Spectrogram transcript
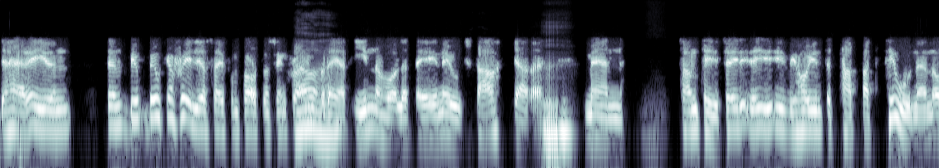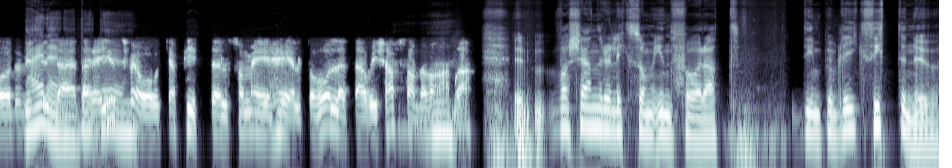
det här är ju en, den, bo- boken skiljer sig från Partners in Crime Ja. på det att innehållet är nog starkare Mm. men samtidigt så det, vi har ju inte tappat tonen. Och det, Nej, nej, där, det- där är ju det- två kapitel som är helt och hållet där vi tjafsar med varandra. Eh, Vad känner du liksom inför att din publik sitter nu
